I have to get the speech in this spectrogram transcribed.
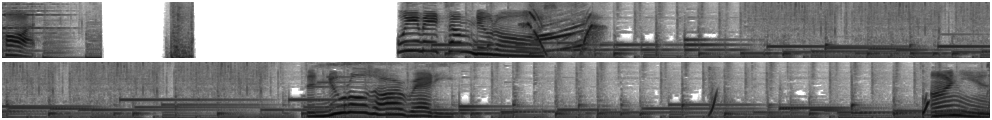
Hot. The noodles are ready. Onion.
